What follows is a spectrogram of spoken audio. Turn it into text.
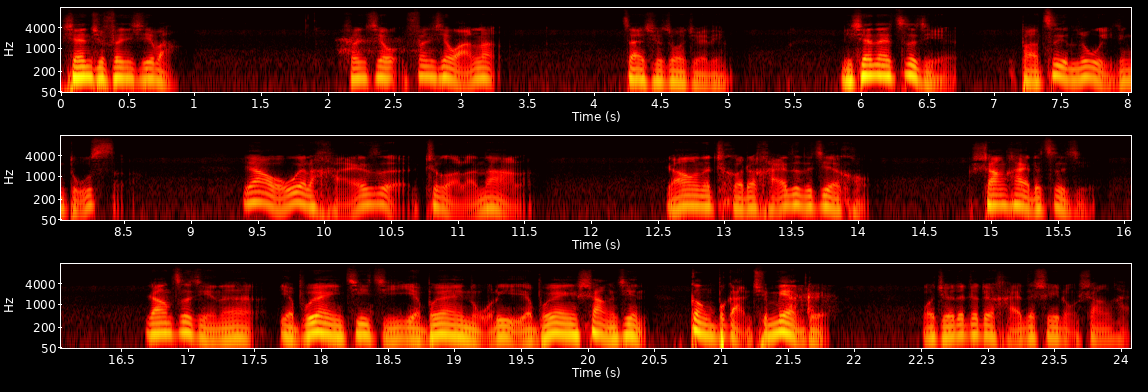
先去分析吧，分析分析完了，再去做决定。你现在自己把自己的路已经堵死了，呀，我为了孩子这了那了，然后呢，扯着孩子的借口，伤害着自己，让自己呢也不愿意积极，也不愿意努力，也不愿意上进，更不敢去面对。我觉得这对孩子是一种伤害，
